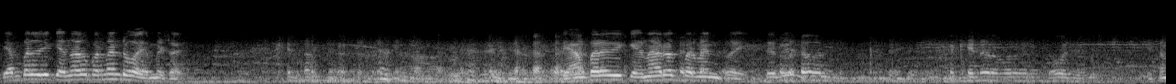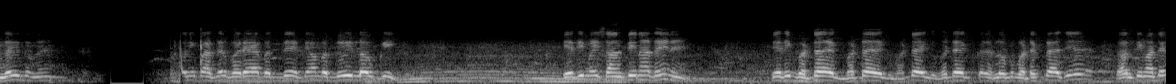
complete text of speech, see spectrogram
ટેમ્પરરી કેનારો પરમાનન્ટ હોય હંમેશા. ટેમ્પરરી કેનારો જ પરમાનન્ટ હોય. સમજાયું તમને? પાછળ ફર્યા બધે, ત્યાં બધું લૌકિક. તેથી મય શાંતિ ના થઈ ને. તેથી ભટક ભટક ભટક ભટક લોકો ભટકતા છે શાંતિ માટે?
